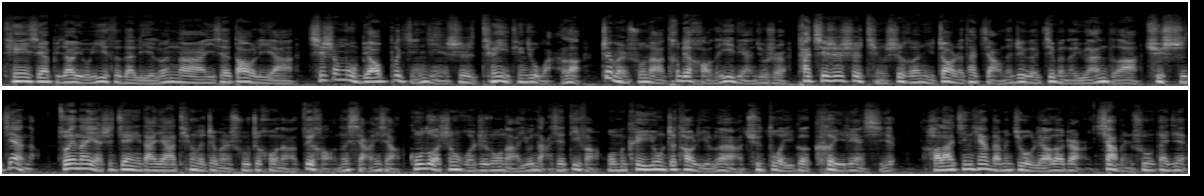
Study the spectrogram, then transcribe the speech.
听一些比较有意思的理论呐，一些道理啊，其实目标不仅仅是听一听就完了。这本书呢，特别好的一点就是，它其实是挺适合你照着它讲的这个基本的原则啊去实践的。所以呢，也是建议大家听了这本书之后呢，最好能想一想，工作生活之中呢有哪些地方我们可以用这套理论啊去做一个刻意练习。好了，今天咱们就聊到这儿，下本书再见。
